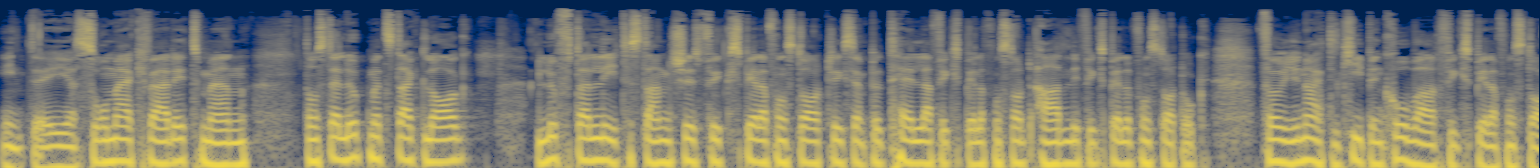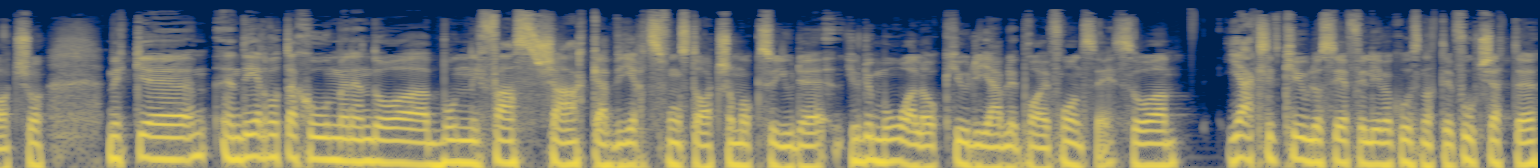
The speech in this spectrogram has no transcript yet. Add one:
inte är så märkvärdigt, men de ställde upp med ett starkt lag. Luftade lite. Stanisic fick spela från start. Till exempel Tella fick spela från start. Adli fick spela från start och för United, Keeping Kovar fick spela från start. Så mycket, en del rotation, men ändå Bonifaz, Xhaka, Wirtz från start som också gjorde, gjorde mål och gjorde jävligt bra ifrån sig. Så jäkligt kul att se för Leverkusen att det fortsätter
